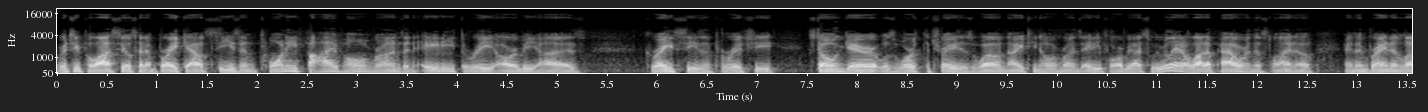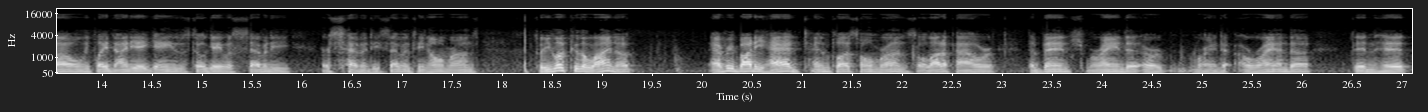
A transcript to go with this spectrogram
Richie Palacios had a breakout season, 25 home runs and 83 RBIs. Great season for Richie. Stone Garrett was worth the trade as well, 19 home runs, 84 RBIs. So we really had a lot of power in this lineup. And then Brandon Lowe only played 98 games, but still gave us 70 or 70, 17 home runs. So you look through the lineup, everybody had 10 plus home runs. So a lot of power. The bench, Miranda or Miranda, Aranda didn't hit.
